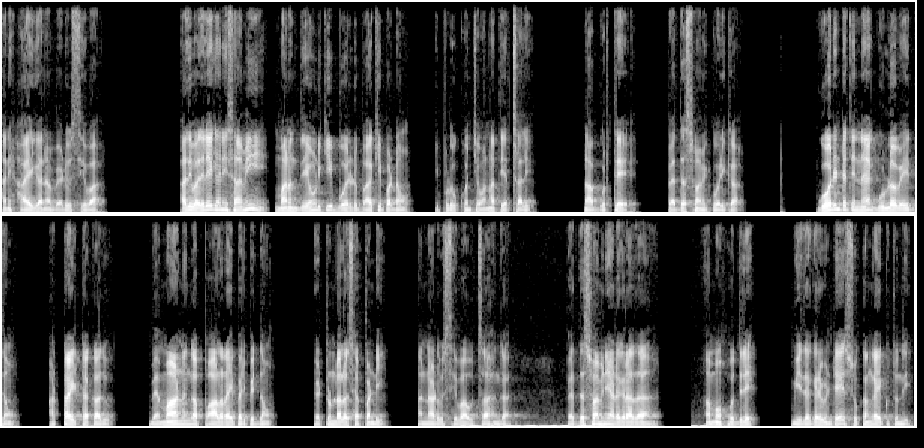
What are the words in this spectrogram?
అని హాయిగా నవ్వాడు శివ. అది వదిలేగాని సామి మనం దేవుడికి బోరెడు బాకీ పడ్డాం. ఇప్పుడు కొంచెమన్నా తీర్చాలి. నాకు గుర్తే పెద్దస్వామి కోరిక. గోరింట తిన్నా గుళ్ళో వేయిద్దాం. అట్టా ఇట్టా కాదు. బ్రహ్మాండంగా పాలరాయి పరిపిద్దాం. ఎట్టుండాలో చెప్పండి అన్నాడు శివ ఉత్సాహంగా. పెద్దస్వామిని అడగరాదా? అమ్మో వద్దులే. మీ దగ్గర వింటే సుఖంగా ఎక్కుతుంది.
